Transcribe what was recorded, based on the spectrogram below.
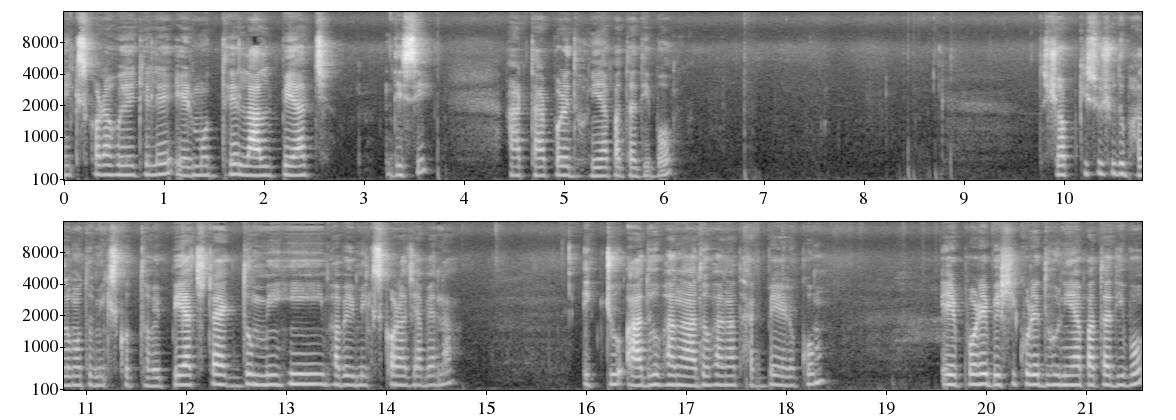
মিক্স করা হয়ে গেলে এর মধ্যে লাল পেঁয়াজ দিছি, আর তারপরে ধনিয়া পাতা দিব। সব কিছু শুধু ভালো মতো মিক্স করতে হবে। পেঁয়াজটা একদম মিহিভাবে মিক্স করা যাবে না। একটু আধো ভাঙা আধো ভাঙা থাকবে এরকম। এরপরে বেশি করে ধনিয়া পাতা দিব।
